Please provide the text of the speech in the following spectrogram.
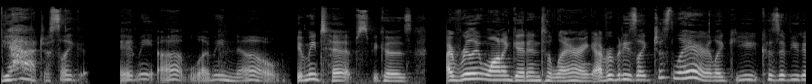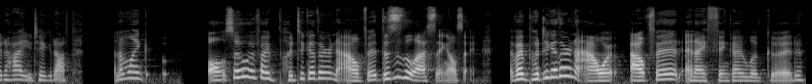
yeah, just like hit me up, let me know, give me tips because I really want to get into layering. Everybody's like, just layer, like you, because if you get hot, you take it off. And I'm like, also if i put together an outfit this is the last thing i'll say if i put together an hour outfit and i think i look good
